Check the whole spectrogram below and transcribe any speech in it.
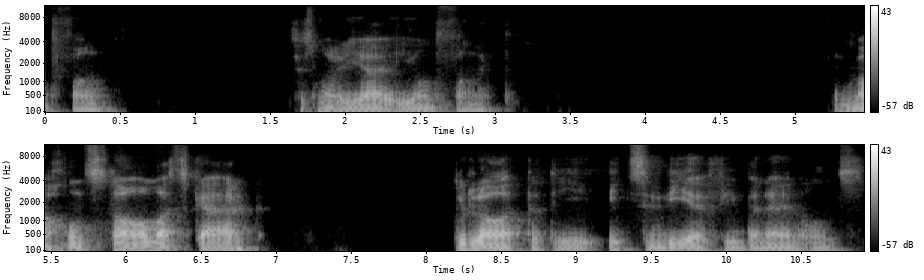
ontvang. Soos Maria U ontvang het. En mag ons staan as kerk toelaat dat U iets weef hier binne in ons.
